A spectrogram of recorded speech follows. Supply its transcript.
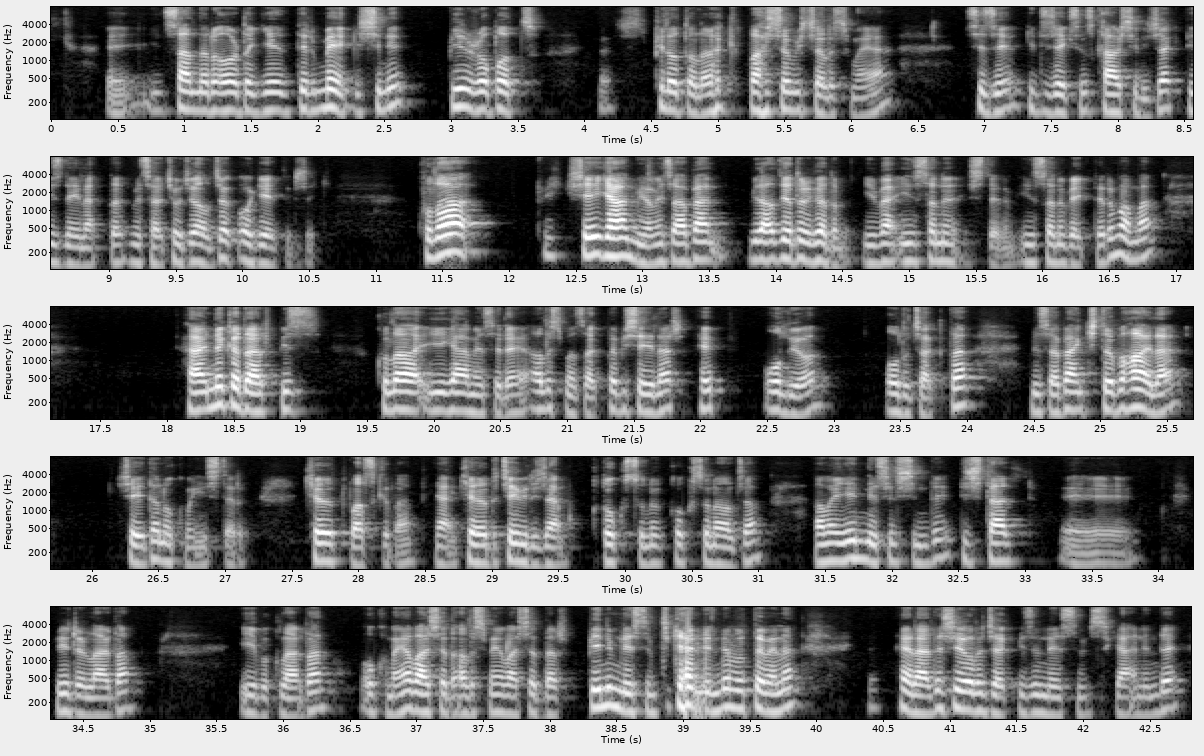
e, insanları orada gezdirme işini bir robot e, pilot olarak başlamış çalışmaya. Sizi gideceksiniz karşılayacak Disneyland'da mesela çocuğu alacak o gezdirecek. Kulağa bir şey gelmiyor. Mesela ben biraz yadırgadım. Ben insanı isterim, insanı beklerim ama her ne kadar biz kulağa iyi gelmese de alışmasak da bir şeyler hep oluyor, olacak da. Mesela ben kitabı hala şeyden okumayı isterim. Kağıt baskıdan. Yani kağıdı çevireceğim, dokusunu, kokusunu alacağım. Ama yeni nesil şimdi dijital e, readerlardan, e-booklardan okumaya başladı, alışmaya başladılar. Benim neslim tükendiğinde muhtemelen herhalde şey olacak bizim neslimiz tükendiğinde.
